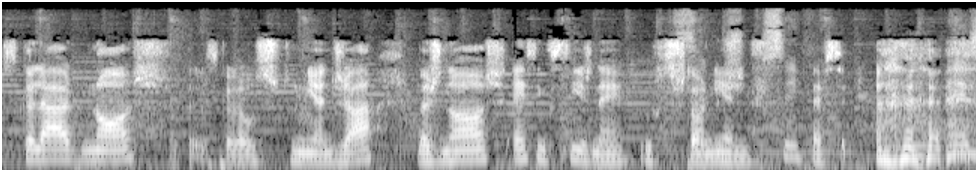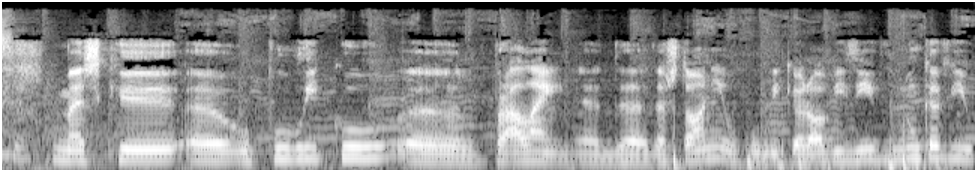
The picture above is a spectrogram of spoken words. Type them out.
se calhar nós, se calhar os estonianos já, mas nós, é assim que se diz, né? Os estonianos. Sim. Deve ser. É assim. mas que uh, o público, uh, para além da, da Estónia, o público eurovisivo nunca viu.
